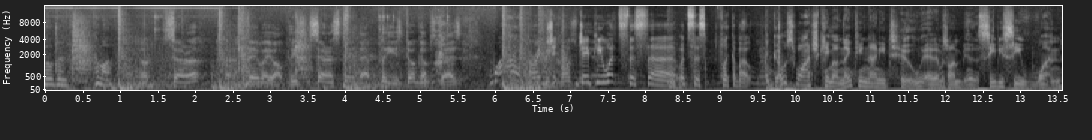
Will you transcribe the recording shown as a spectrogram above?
Children, come on. No, Sarah, Sarah, stay where you are, please. Sarah, stay there, please. Don't go upstairs. All right, J- JP, what's this? Uh, what's this flick about? Ghost Watch came out in 1992, and it was on uh, CBC One.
